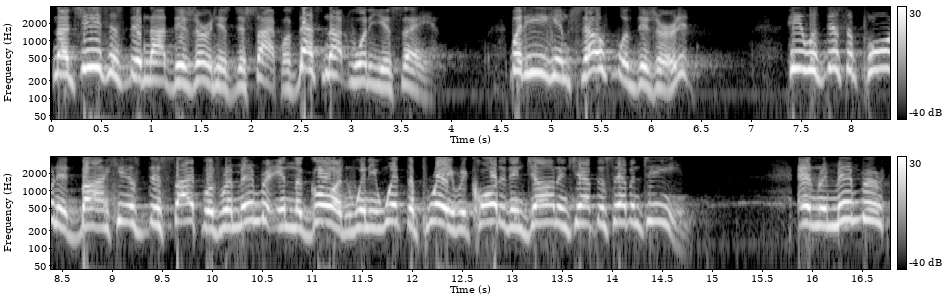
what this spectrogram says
Now, Jesus did not desert his disciples. That's not what he is saying. But he himself was deserted. He was disappointed by his disciples. Remember in the garden when he went to pray, recorded in John in chapter 17. And remember,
